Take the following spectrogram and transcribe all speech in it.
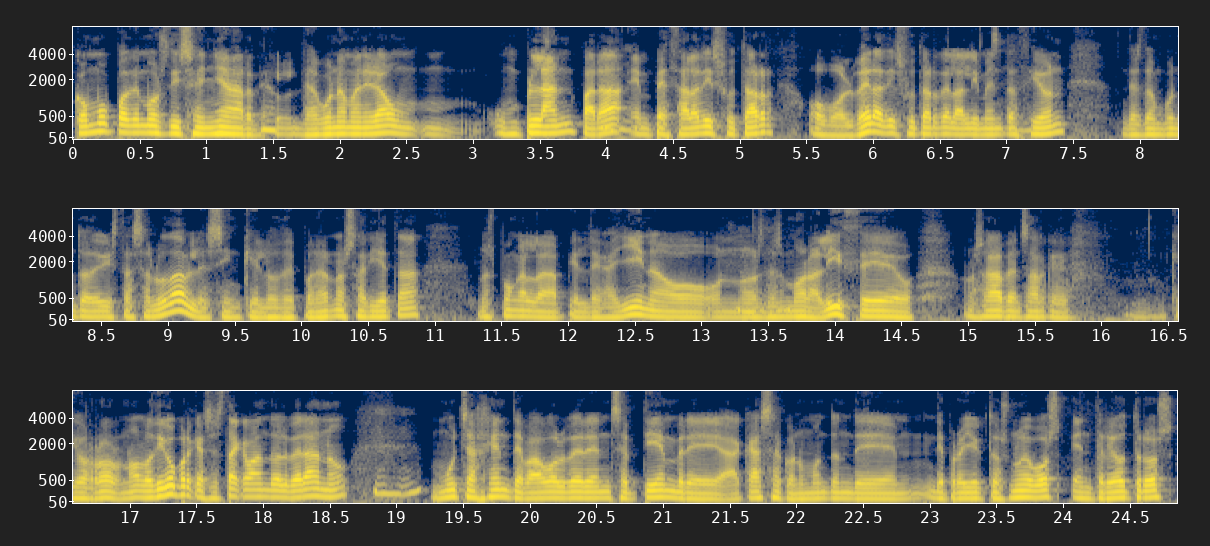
cómo podemos diseñar de, de alguna manera un, un plan para empezar a disfrutar o volver a disfrutar de la alimentación desde un punto de vista saludable, sin que lo de ponernos a dieta nos ponga la piel de gallina o, o nos desmoralice o nos haga pensar que qué horror, ¿no? Lo digo porque se está acabando el verano, mucha gente va a volver en septiembre a casa con un montón de, de proyectos nuevos, entre otros,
